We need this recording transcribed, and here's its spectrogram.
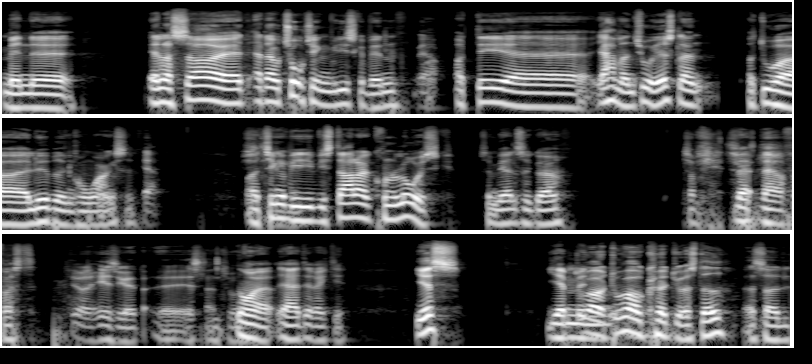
Men øh, ellers så øh, er der jo to ting, vi lige skal vende. Ja. Og det er, øh, jeg har været en tur i Estland, og du har løbet en konkurrence. Ja. Og jeg tænker, vi, vi starter kronologisk, som vi altid gør. Som, Hvad, hvad er først? det var helt sikkert øh, Estland-tur. Nå ja, ja, det er rigtigt. Yes. Jamen, du, har, du har jo kørt jo afsted. Altså,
